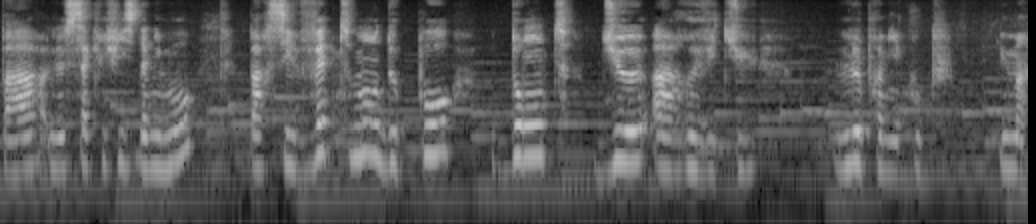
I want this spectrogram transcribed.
par le sacrifice d'animaux, par ces vêtements de peau dont Dieu a revêtu le premier couple humain.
